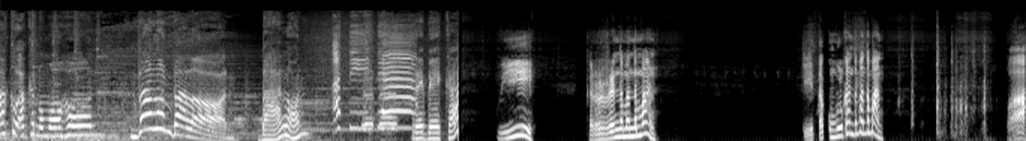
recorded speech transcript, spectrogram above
Aku akan memohon balon-balon. Balon? oh tidak Rebecca? Wih, keren teman-teman. Kita kumpulkan teman-teman. Wah,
